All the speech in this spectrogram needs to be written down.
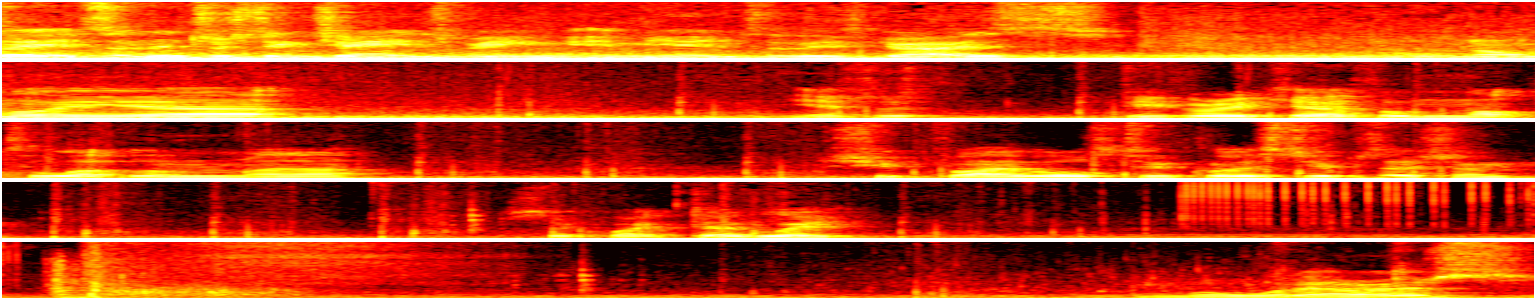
Say, it's an interesting change being immune to these guys. Normally, uh, you have to be very careful not to let them uh, shoot fireballs too close to your position. So quite deadly. more water arrows.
